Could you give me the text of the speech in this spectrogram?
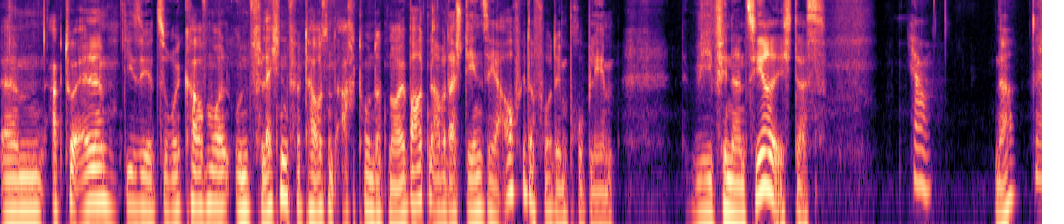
ähm, aktuell, die sie jetzt zurückkaufen wollen und Flächen für 1800 Neubauten. Aber da stehen sie ja auch wieder vor dem Problem. Wie finanziere ich das? Ja. Na? ja.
